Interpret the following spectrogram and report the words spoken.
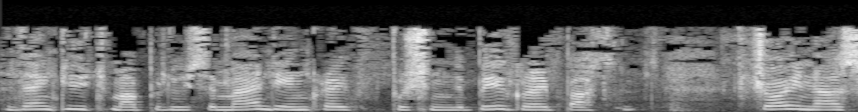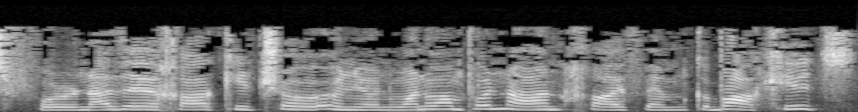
And thank you to my producer, Mandy and Craig, for pushing the big red buttons. Join us for another Chai Kids show only on 101.9 Chai FM. Goodbye, kids.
